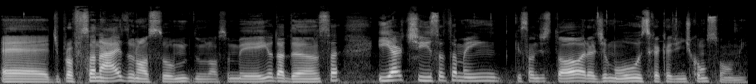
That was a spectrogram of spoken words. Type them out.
é, de profissionais do nosso, do nosso meio, da dança, e artistas também que são de história, de música que a gente consome.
